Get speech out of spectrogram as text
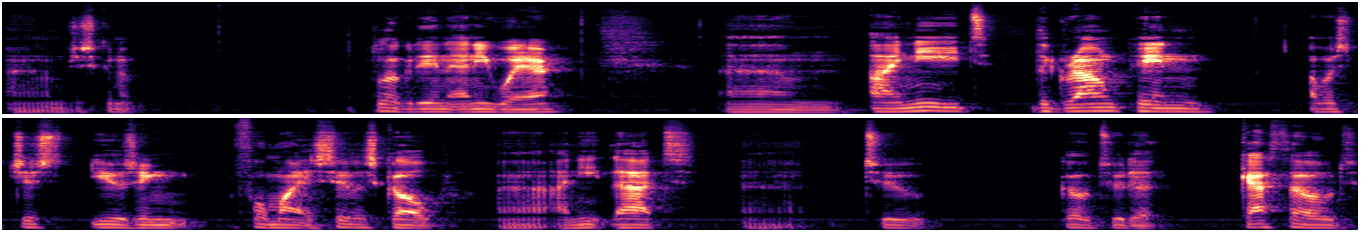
And I'm just going to plug it in anywhere. Um, I need the ground pin I was just using for my oscilloscope. Uh, I need that uh, to go to the cathode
